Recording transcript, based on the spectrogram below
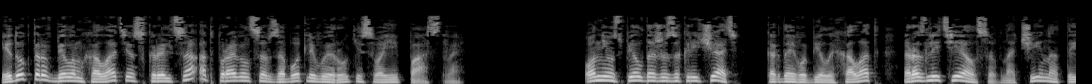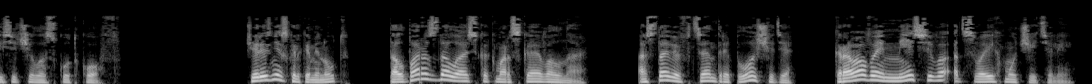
и доктор в белом халате с крыльца отправился в заботливые руки своей паствы. Он не успел даже закричать, когда его белый халат разлетелся в ночи на тысячи лоскутков. Через несколько минут толпа раздалась, как морская волна, оставив в центре площади кровавое месиво от своих мучителей.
